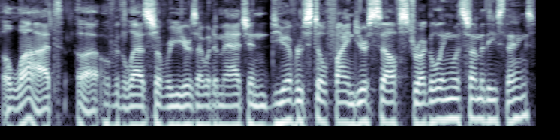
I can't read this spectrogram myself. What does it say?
a lot uh, over the last several years, I would imagine. Do you ever still find yourself struggling with some of these things?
